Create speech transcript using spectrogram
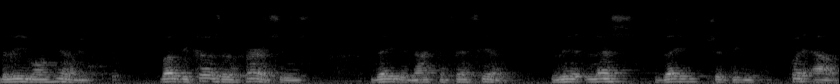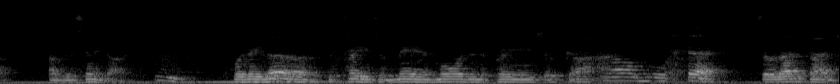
believe on him, but because of the Pharisees, they did not confess him, lest they should be put out of the synagogue. Mm. For they love the praise of men more than the praise of God. Oh, boy. so a lot of times,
